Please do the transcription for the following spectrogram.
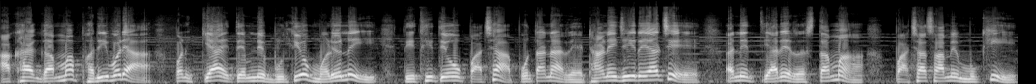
આખા ગામમાં ફરી વળ્યા. પણ ક્યાંય તેમને ભૂતિઓ મળ્યો નહીં. તેથી તેઓ પાછા પોતાના રહેઠાણે જઈ રહ્યા છે અને ત્યારે રસ્તામાં પાછા સામે મૂકી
